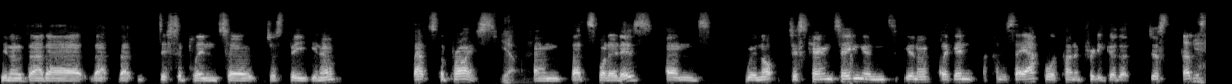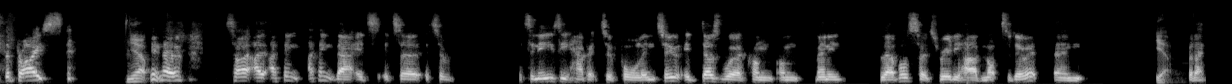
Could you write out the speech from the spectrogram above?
you know that uh, that that discipline to just be you know that's the price, yeah, and that's what it is, and we're not discounting. And you know, again, I kind of say Apple are kind of pretty good at just that's yeah. the price. Yeah. you know, so I, I think I think that it's it's a it's a it's an easy habit to fall into. It does work on on many levels, so it's really hard not to do it. And yeah, but I,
